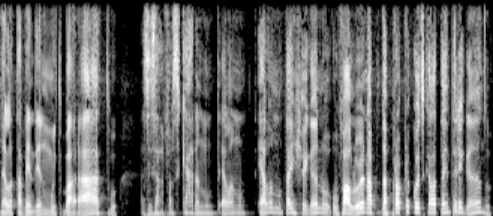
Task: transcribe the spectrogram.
ela tá vendendo muito barato, às vezes ela fala assim, cara, não- ela, não, ela não tá enxergando o valor na- da própria coisa que ela tá entregando.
